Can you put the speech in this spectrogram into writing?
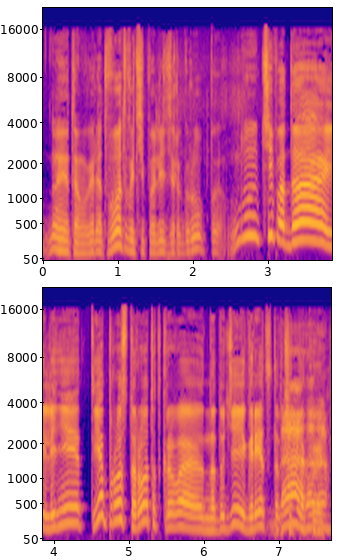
ну, и там говорят, вот вы, типа, лидер группы. Ну, типа, да или нет. Я просто рот открываю на дуде и греться там Да, что-то да, такое. да.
